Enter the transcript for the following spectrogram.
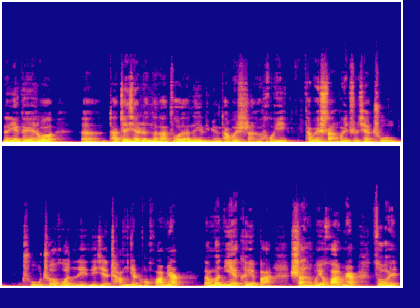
那你也可以说，嗯，他这些人呢，他坐在那里面，他会闪回，他会闪回之前出出车祸的那那些场景和画面。那么你也可以把闪回画面作为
